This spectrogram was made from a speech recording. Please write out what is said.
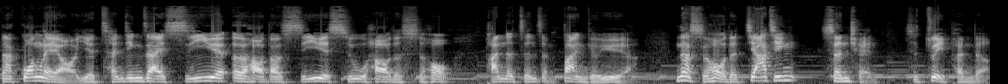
那光磊哦，也曾经在十一月二号到十一月十五号的时候盘了整整半个月啊。那时候的嘉金、生全是最喷的，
